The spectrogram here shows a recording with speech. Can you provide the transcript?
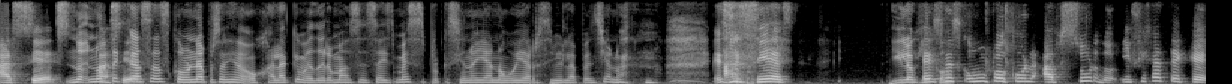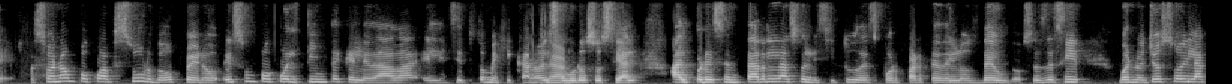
Así es. No, no te casas con una persona ojalá que me dure más de seis meses porque si no ya no voy a recibir la pensión. así es. Eso es un poco un absurdo. Y fíjate que suena un poco absurdo, pero es un poco el tinte que le daba el Instituto Mexicano del Seguro Social al presentar las solicitudes por parte de los deudos. Es decir, bueno, yo soy la,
